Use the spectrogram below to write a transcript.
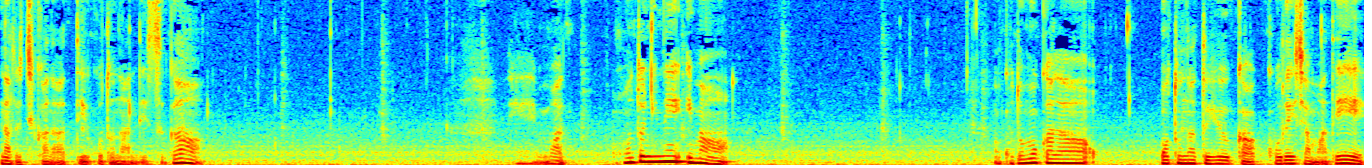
なる力っていうことなんですが、えーまあ本当にね今子供から大人というか高齢者まで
